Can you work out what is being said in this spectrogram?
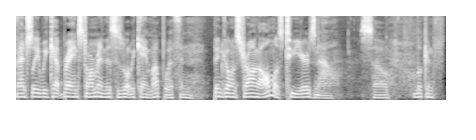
eventually, we kept brainstorming, and this is what we came up with, and been going strong almost two years now. So looking f-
